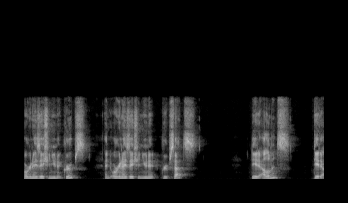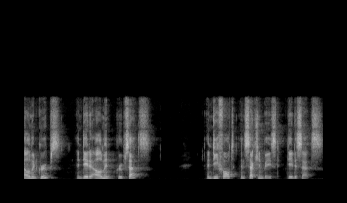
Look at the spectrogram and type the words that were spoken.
organization unit groups, and organization unit group sets, data elements, data element groups, and data element group sets, and default and section-based data sets.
